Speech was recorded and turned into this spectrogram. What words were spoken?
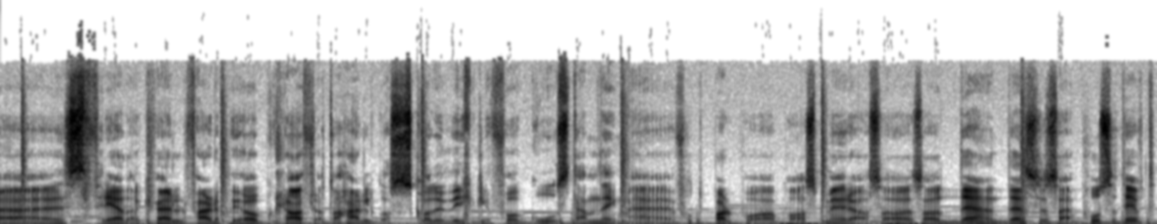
Eh, fredag kveld, ferdig på jobb, klar for å ta helg, og så skal du virkelig få god stemning med fotball på, på Aspmyra. Så, så, det, det syns jeg er positivt.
